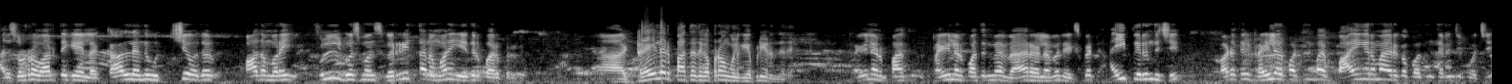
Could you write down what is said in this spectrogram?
அது சொல்ற வார்த்தைக்கே இல்லை. காலில இருந்து உச்சி உதர் பாதம் வரை ஃபுல் கோஸ்மன்ஸ் வெறித்தனமான எதிர்பார்ப்பு இருக்கு. ட்ரெய்லர் பார்த்ததுக்கு அப்புறம் உங்களுக்கு எப்படி இருந்தது? ட்ரைலர் பார்த்து ட்ரைலர் பார்த்துமே வேற லெவல் எக்ஸ்பெக்ட் ஹைப் இருந்துச்சு. படத்தில் ட்ரைலர் பார்த்துமே பயங்கரமா இருக்க போதுன்னு தெரிஞ்சு போச்சு.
